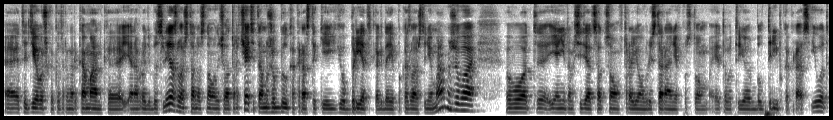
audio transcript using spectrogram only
э, эта девушка, которая наркоманка, и она вроде бы слезла, что она снова начала торчать, и там уже был как раз-таки ее бред, когда ей показалось, что у нее мама жива, вот, и они там сидят с отцом втроем в ресторане в пустом, это вот ее был трип как раз, и вот,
